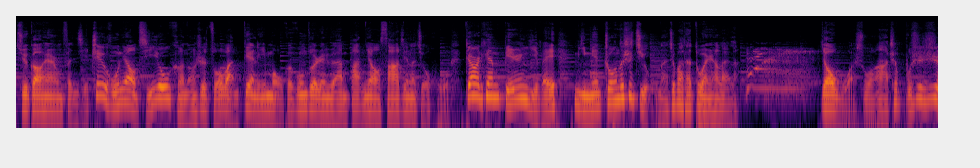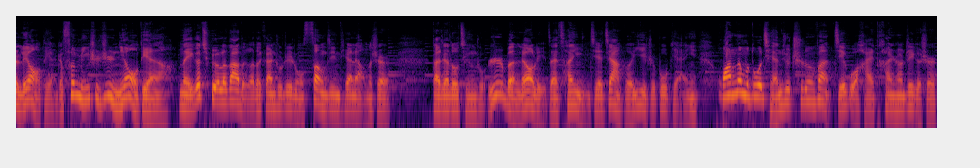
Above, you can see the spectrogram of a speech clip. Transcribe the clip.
据高先生分析，这壶尿极有可能是昨晚店里某个工作人员把尿撒进了酒壶，第二天别人以为里面装的是酒呢，就把它端上来了。要我说啊，这不是日料店，这分明是日尿店啊！哪个缺了大德的干出这种丧尽天良的事儿？大家都清楚，日本料理在餐饮界价格一直不便宜，花那么多钱去吃顿饭，结果还摊上这个事儿，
